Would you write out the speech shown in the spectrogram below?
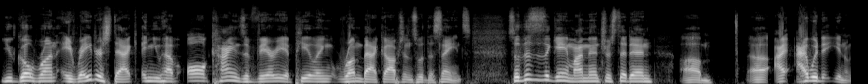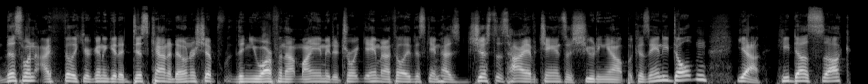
you go run a Raider stack and you have all kinds of very appealing run back options with the Saints. So this is a game I'm interested in. Um, uh, I, I would, you know, this one, I feel like you're going to get a discounted ownership than you are from that Miami Detroit game. And I feel like this game has just as high of a chance of shooting out because Andy Dalton, yeah, he does suck,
